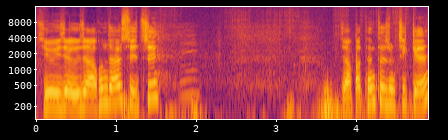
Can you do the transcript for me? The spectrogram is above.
지우 이제 의자 혼자 할 수 있지? 이제 아빠 텐트 좀 칠게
